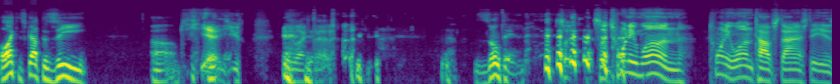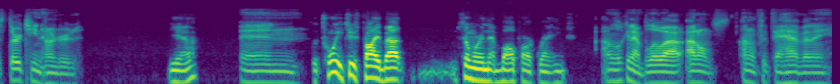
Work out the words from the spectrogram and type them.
I like it's got the Z. Um, Yeah, you you like that. Zoltan. so, so 21, 21 Topps Dynasty is thirteen hundred, Yeah, and the 22 is probably about somewhere in that ballpark range. I'm looking at blowout. I don't I don't think they have any.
